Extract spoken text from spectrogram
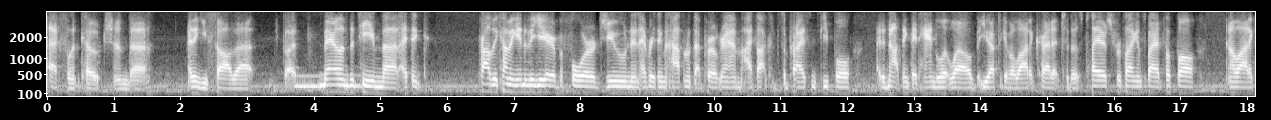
excellent coach, and uh, I think you saw that. But Maryland's a team that I think probably coming into the year before June and everything that happened with that program, I thought could surprise some people. I did not think they'd handle it well, but you have to give a lot of credit to those players for playing inspired football, and a lot of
